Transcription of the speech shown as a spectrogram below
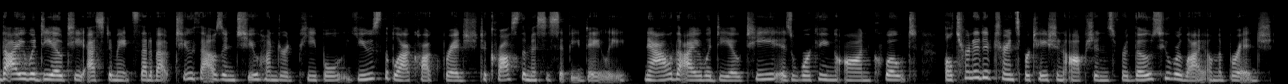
The Iowa DOT estimates that about 2,200 people use the Blackhawk Bridge to cross the Mississippi daily. Now, the Iowa DOT is working on, quote, alternative transportation options for those who rely on the bridge,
